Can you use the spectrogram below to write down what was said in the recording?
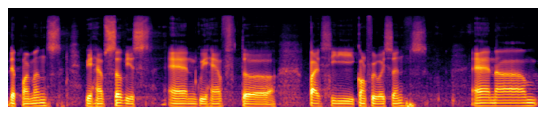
deployments. We have service, and we have the PipeCD configurations. And um,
